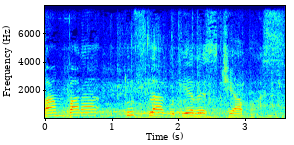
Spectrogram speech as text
van para Tuxtla Gutiérrez, Chiapas.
